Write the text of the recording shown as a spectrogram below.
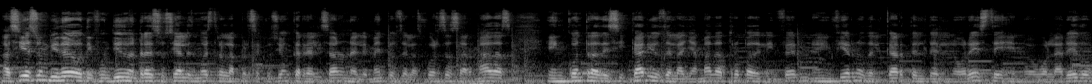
Así es, un video difundido en redes sociales muestra la persecución que realizaron elementos de las Fuerzas Armadas en contra de sicarios de la llamada tropa del infierno del cártel del noreste en Nuevo Laredo,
